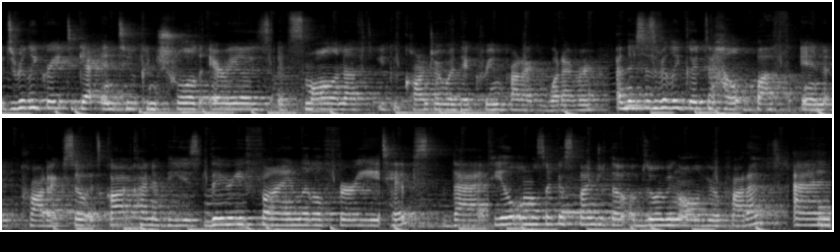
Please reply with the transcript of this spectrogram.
It's really great to get into controlled areas. It's small enough you could contour with it, cream product, whatever. And this is really good to help buff in products. So it's got kind of these very fine little furry tips that feel almost like a sponge without absorbing all of your product. And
